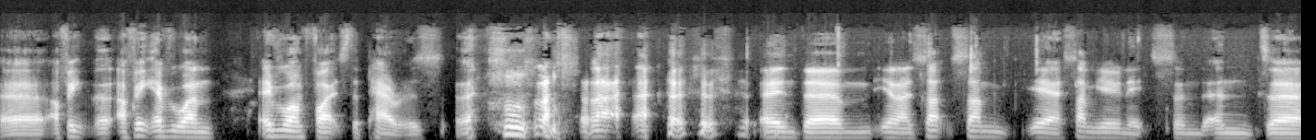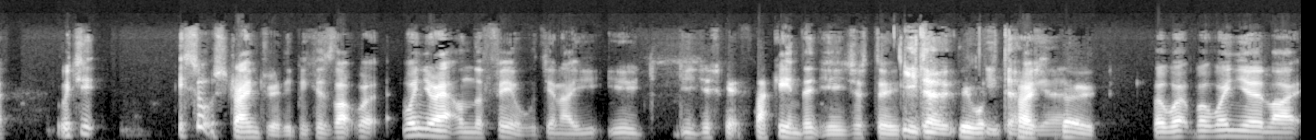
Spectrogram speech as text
Uh, I think that I think everyone everyone fights the paras, and um, you know some some yeah some units and and uh, which it, it's sort of strange really because like when you're out on the field, you know you you, you just get stuck in, don't you? You just do you do, do what you you're do, supposed yeah. to do. But but when you're like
